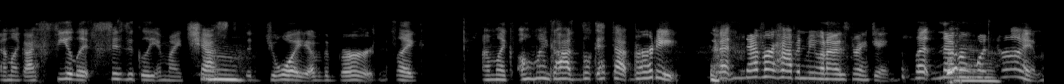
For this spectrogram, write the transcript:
and like I feel it physically in my chest, mm. the joy of the bird. Like I'm like, oh my God, look at that birdie. That never happened to me when I was drinking. That never yeah. one time.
